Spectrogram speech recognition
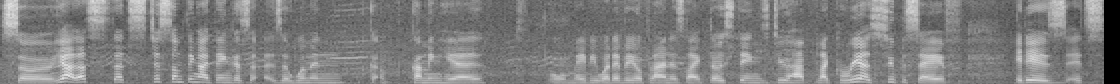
so yeah, that's that's just something I think as a, as a woman co- coming here, or maybe whatever your plan is, like those things do happen. Like Korea is super safe. It is. It's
